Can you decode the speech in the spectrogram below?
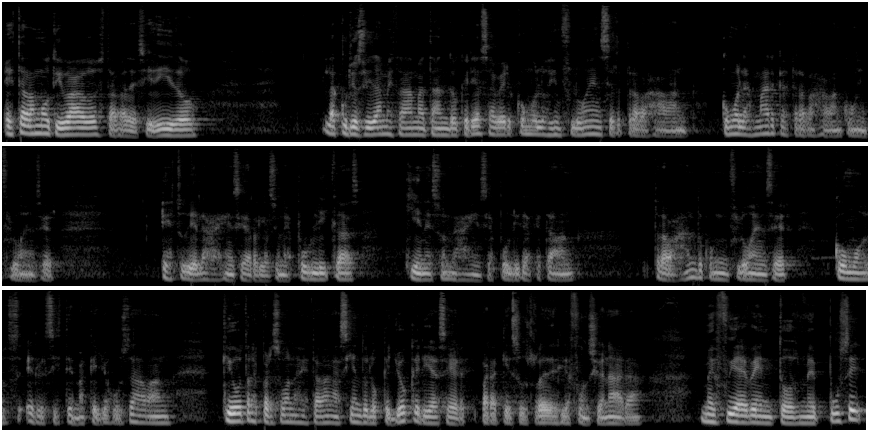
Estaba motivado, estaba decidido, la curiosidad me estaba matando, quería saber cómo los influencers trabajaban, cómo las marcas trabajaban con influencers. Estudié las agencias de relaciones públicas, quiénes son las agencias públicas que estaban trabajando con influencers cómo era el sistema que ellos usaban, qué otras personas estaban haciendo lo que yo quería hacer para que sus redes les funcionara. Me fui a eventos, me puse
